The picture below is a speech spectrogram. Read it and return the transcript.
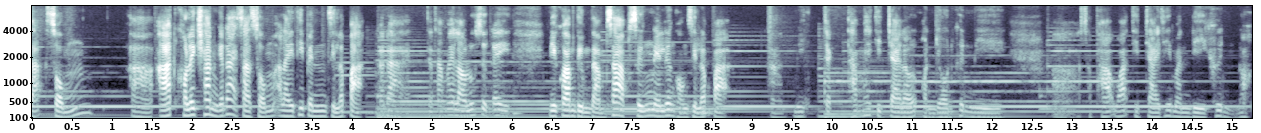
สะสมart collection ก็ได้สะสมอะไรที่เป็นศิลปะก็ได้ จะทำให้เรารู้สึกได้มีความดื่มด่ำซาบซึ้งในเรื่องของศิลปะมีจะทำให้จิตใจเราอ่อนโยนขึ้นมีสภาวะจิตใจที่มันดีขึ้นเนาะ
